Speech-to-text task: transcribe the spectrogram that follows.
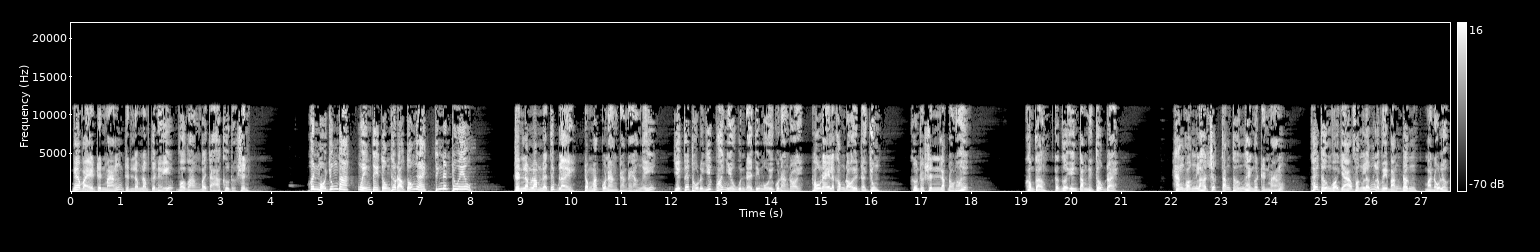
Nghe vậy Trình Mãn, Trình Lâm Lâm kinh hỉ, vội vàng bái tạ Khương Trực Sinh. Huynh muội chúng ta, nguyện tùy tùng theo đạo tổ ngài, tiến đến tru yêu. Trình Lâm Lâm lại tiếp lời, trong mắt của nàng tràn đầy hận ý. Việc thế thụ đã giết quá nhiều huynh đệ tỷ muội của nàng rồi, thù này là không đội trời chung. Khương Trực Sinh lắc đầu nói, Không cần, các ngươi yên tâm thì tốt rồi. Hắn vẫn là hết sức tán thưởng hai người trình mãn. Thế thượng võ giả phần lớn là vì bản thân mà nỗ lực,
